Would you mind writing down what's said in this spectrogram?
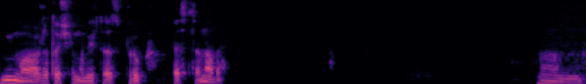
Mimo, że to się mówi, że to jest próg beztlenowy. Hmm.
